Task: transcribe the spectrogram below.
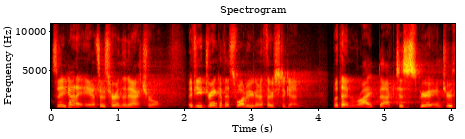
So he kind of answers her in the natural. If you drink of this water, you're going to thirst again. But then right back to spirit and truth.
